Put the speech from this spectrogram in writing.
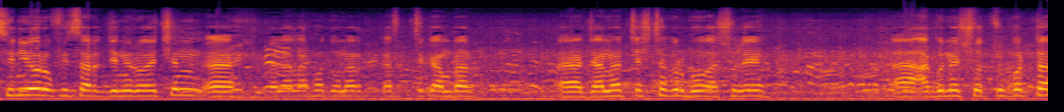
সিনিয়র অফিসার যিনি রয়েছেন বেলাল আহমদ ওনার কাছ থেকে আমরা জানার চেষ্টা করব আসলে আগুনের শত্রুপটটা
